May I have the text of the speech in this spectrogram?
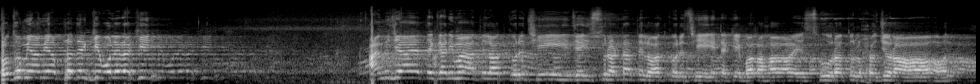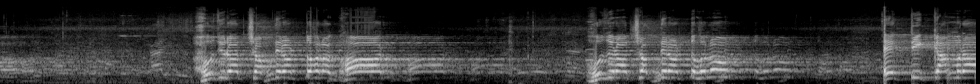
প্রথমে আমি আপনাদেরকে বলে রাখি, আমি যে আয়াতে কারিমা তেলাওয়াত করেছি যে সূরাটা তেলাওয়াত করেছি, এটাকে বলা হয় সূরাতুল হুজুরাত। হুজুরাত শব্দের অর্থ হলো ঘর। হুজুরাত শব্দের অর্থ হলো একটি কামরা।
